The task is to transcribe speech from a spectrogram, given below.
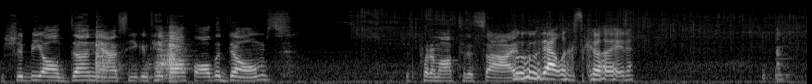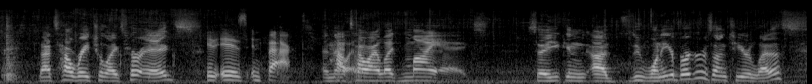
You should be all done now, so you can take off all the domes. Just put them off to the side. Ooh, that looks good. That's how Rachel likes her eggs, It is, in fact. and that's how I like my eggs. So you can uh, do one of your burgers onto your lettuce.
